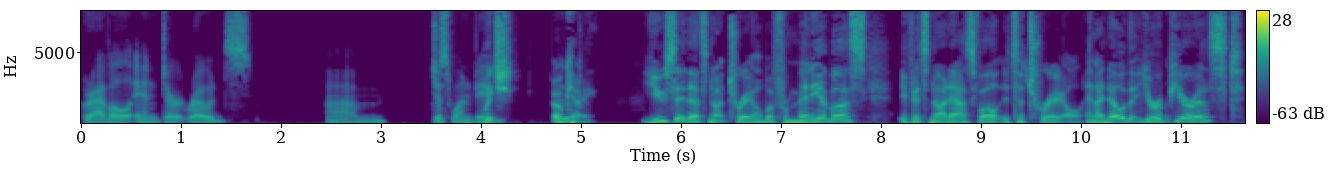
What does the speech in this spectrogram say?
gravel and dirt roads. Um, just one big. Which loop. okay. You say that's not trail, but for many of us, if it's not asphalt, it's a trail. And I know that you're a purist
